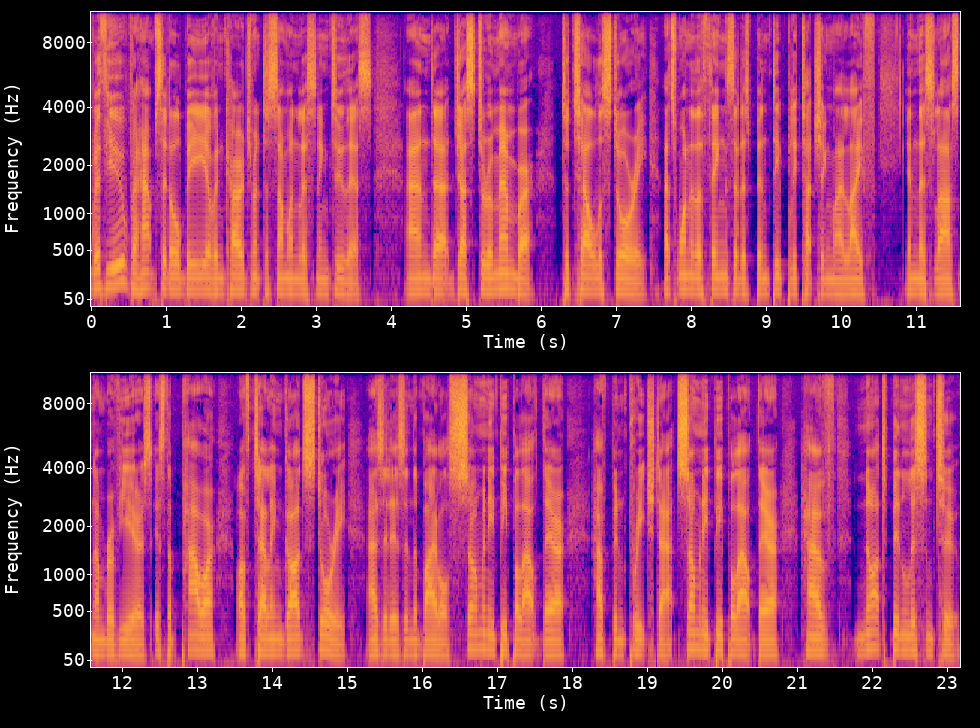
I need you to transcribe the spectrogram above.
with you. Perhaps it'll be of encouragement to someone listening to this, and uh, just to remember to tell the story. That's one of the things that has been deeply touching my life in this last number of years is the power of telling God's story as it is in the Bible. So many people out there have been preached at. So many people out there have not been listened to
